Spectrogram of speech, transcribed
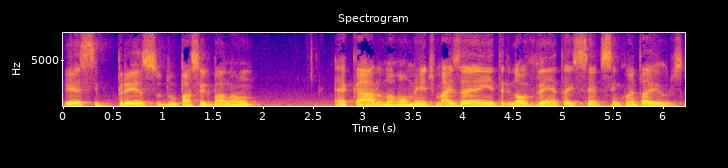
Esse preço do passeio de balão é caro normalmente, mas é entre 90 e 150 euros.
